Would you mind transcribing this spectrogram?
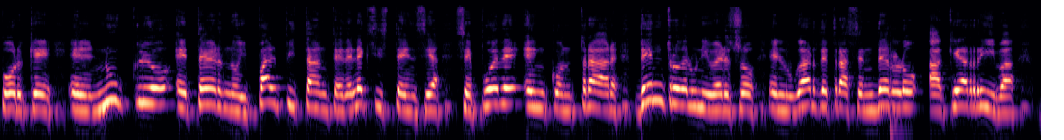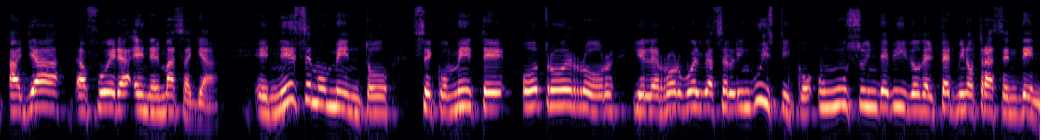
porque el núcleo eterno y palpitante de la existencia se puede encontrar dentro del universo en lugar de trascenderlo aquí arriba, allá afuera, en el más allá. En ese momento se comete otro error y el error vuelve a ser lingüístico, un uso indebido del término trascendente,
